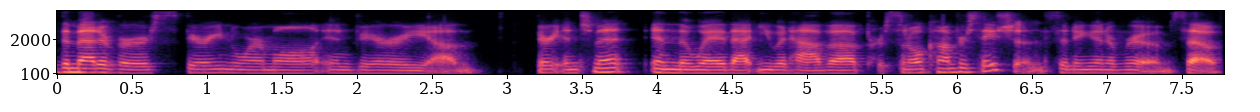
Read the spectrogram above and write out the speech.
the metaverse very normal and very um, very intimate in the way that you would have a personal conversation sitting in a room. So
